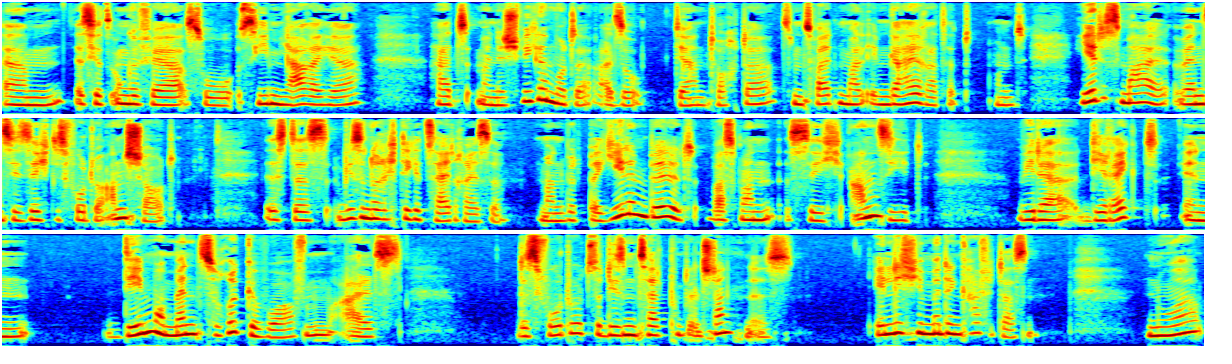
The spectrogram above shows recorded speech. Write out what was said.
ähm, ist jetzt ungefähr so sieben Jahre her, hat meine Schwiegermutter, also deren Tochter zum zweiten Mal eben geheiratet. Und jedes Mal, wenn sie sich das Foto anschaut, ist das wie so eine richtige Zeitreise. Man wird bei jedem Bild, was man sich ansieht, wieder direkt in dem Moment zurückgeworfen, als das Foto zu diesem Zeitpunkt entstanden ist. Ähnlich wie mit den Kaffeetassen. Nur,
